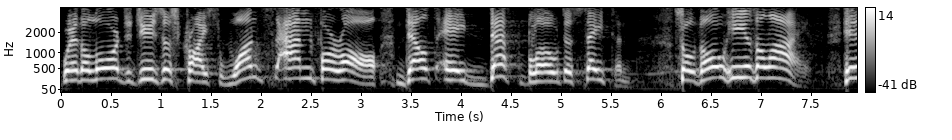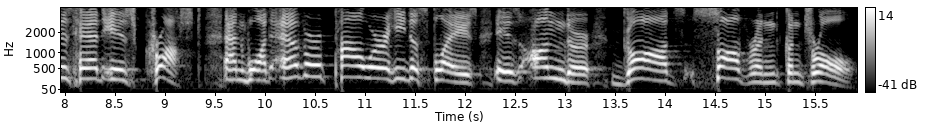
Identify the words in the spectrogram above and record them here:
where the Lord Jesus Christ once and for all dealt a death blow to Satan. So though he is alive, his head is crushed, and whatever power he displays is under God's sovereign control.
